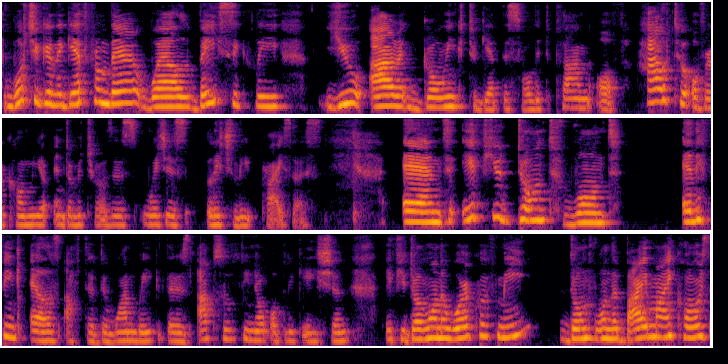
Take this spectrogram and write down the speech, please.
What you're going to get from there? Well, basically, you are going to get the solid plan of how to overcome your endometriosis, which is literally priceless. And if you don't want anything else after the one week. There is absolutely no obligation. If you don't want to work with me, don't want to buy my course,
